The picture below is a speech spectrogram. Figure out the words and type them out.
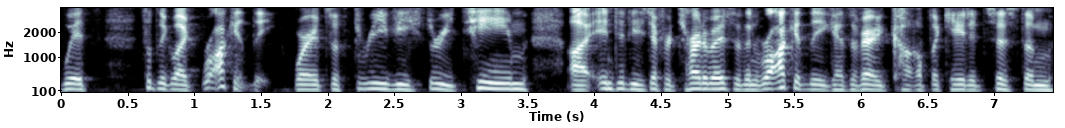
with something like rocket league where it's a 3v3 team uh, into these different tournaments? And then rocket league has a very complicated system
